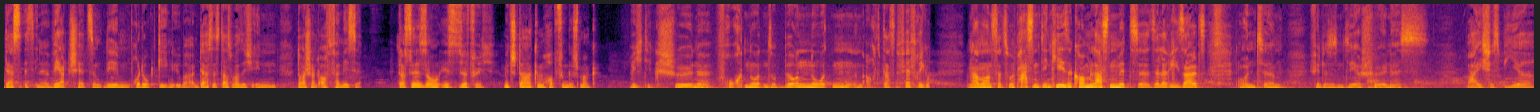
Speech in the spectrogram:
das ist eine Wertschätzung dem Produkt gegenüber. Das ist das, was ich in Deutschland oft vermisse. Das Saison ist süffig, mit starkem Hopfengeschmack. Richtig schöne Fruchtnoten, so Birnennoten und auch das Pfeffrige. Dann haben wir uns dazu passend den Käse kommen lassen mit äh, Selleriesalz. Und ähm, ich finde, das ist ein sehr schönes, weiches Bier.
